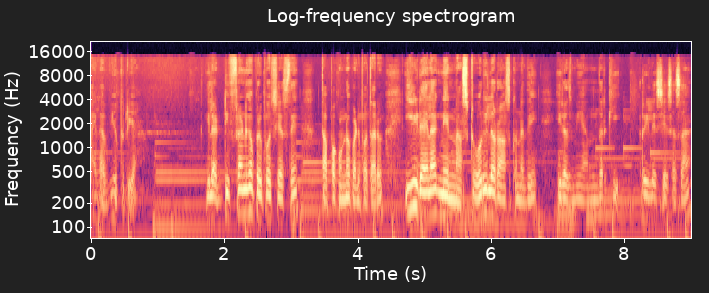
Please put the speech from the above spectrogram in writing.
I love you Priya. ఇలా డిఫరెంట్గా ప్రపోజ్ చేస్తే తప్పకుండా పడిపోతారు. ఈ డైలాగ్ నేను నా స్టోరీలో రాసుకున్నది ఈరోజు మీ అందరికీ రిలీజ్ చేసేసా.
